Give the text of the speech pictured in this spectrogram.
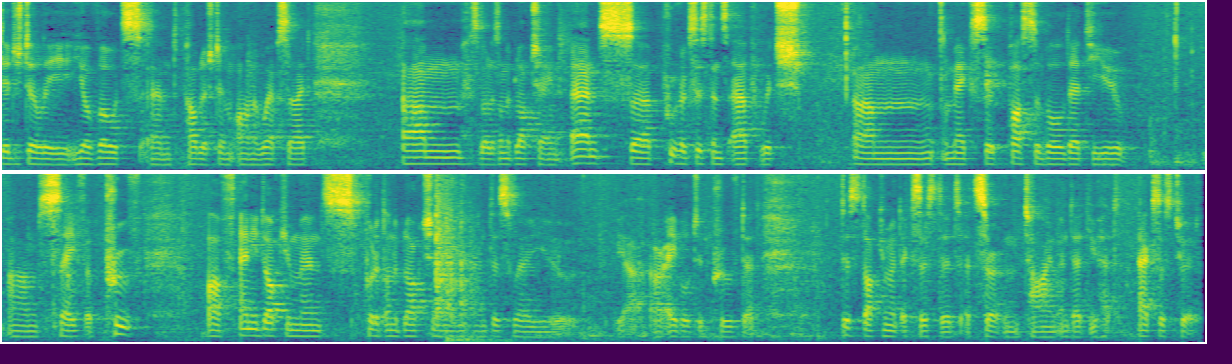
digitally your votes and publish them on a website um, as well as on the blockchain. And a proof existence app which um, makes it possible that you um, save a proof of any documents, put it on the blockchain, and this way you yeah, are able to prove that this document existed at certain time and that you had access to it.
